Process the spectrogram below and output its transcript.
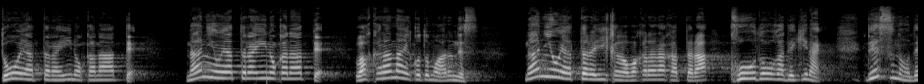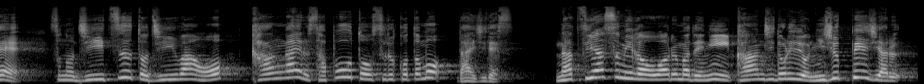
どうやったらいいのかなって。何をやったらいいのかなって。わからないこともあるんです。何をやったらいいかがわからなかったら行動ができない。ですのでその G2 と G1 を考えるサポートをすることも大事です。夏休みが終わるまでに漢字ドリルを20ページやる。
